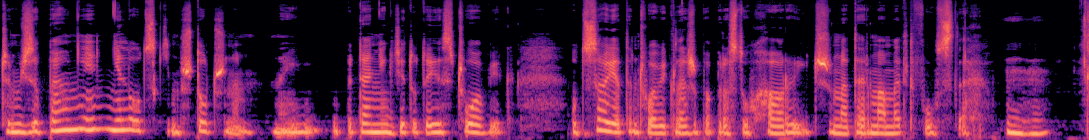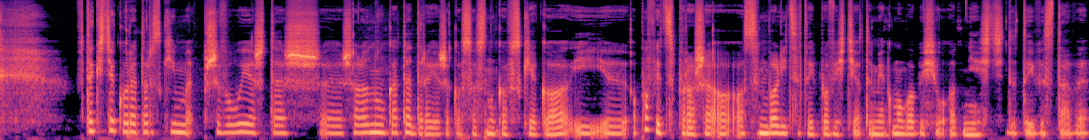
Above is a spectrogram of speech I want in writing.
czymś zupełnie nieludzkim, sztucznym. No i pytanie, gdzie tutaj jest człowiek? U Tsoja ten człowiek leży po prostu chory i trzyma termometr w ustach. Mhm. W tekście kuratorskim przywołujesz też y, szaloną katedrę Jerzego Sosnkowskiego i y, opowiedz proszę o, o symbolice tej powieści, o tym, jak mogłaby się odnieść do tej wystawy.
